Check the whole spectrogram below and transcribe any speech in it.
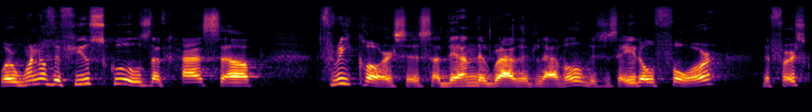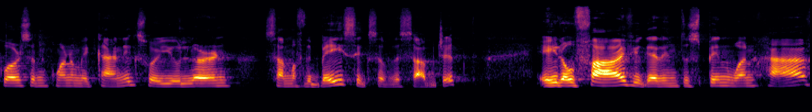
we're one of the few schools that has uh, three courses at the undergraduate level. This is 804, the first course in quantum mechanics, where you learn some of the basics of the subject. 805, you get into spin one half,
